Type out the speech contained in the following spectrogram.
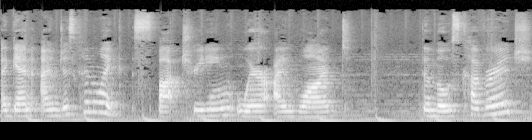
Again, I'm just kind of like spot treating where I want the most coverage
